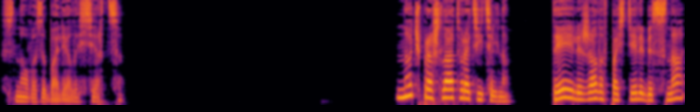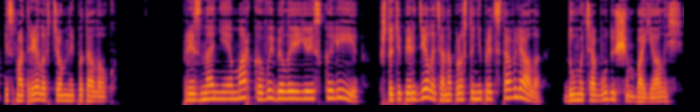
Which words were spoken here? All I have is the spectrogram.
Снова заболело сердце. Ночь прошла отвратительно. Тея лежала в постели без сна и смотрела в темный потолок. Признание Марка выбило ее из колеи, Что теперь делать, она просто не представляла, думать о будущем боялась.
